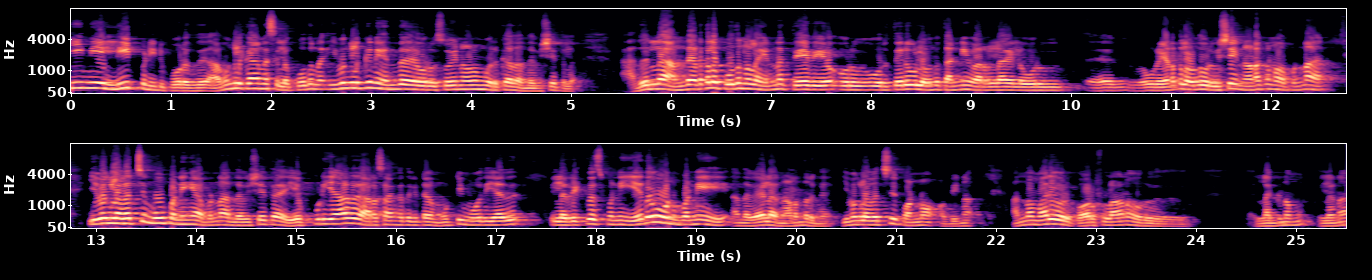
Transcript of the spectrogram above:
டீமையே லீட் பண்ணிட்டு போகிறது அவங்களுக்கான சில பொது இவங்களுக்குன்னு எந்த ஒரு சுயநலமும் இருக்காது அந்த விஷயத்தில். அதில் இல்லை அந்த இடத்துல பொதுநலம் என்ன தேவையோ ஒரு ஒரு தெருவில் வந்து தண்ணி வரல இல்லை ஒரு ஒரு இடத்துல வந்து ஒரு விஷயம் நடக்கணும் அப்படின்னா இவங்களை வச்சு மூவ் பண்ணீங்க அப்படின்னா அந்த விஷயத்த எப்படியாவது அரசாங்கத்துக்கிட்ட முட்டி மோதியாவது இல்லை ரிக்வெஸ்ட் பண்ணி ஏதோ ஒன்று பண்ணி அந்த வேலை நடந்துருங்க. இவங்களை வச்சு பண்ணோம் அப்படின்னா அந்த மாதிரி ஒரு பவர்ஃபுல்லான ஒரு லக்னம் இல்லைன்னா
